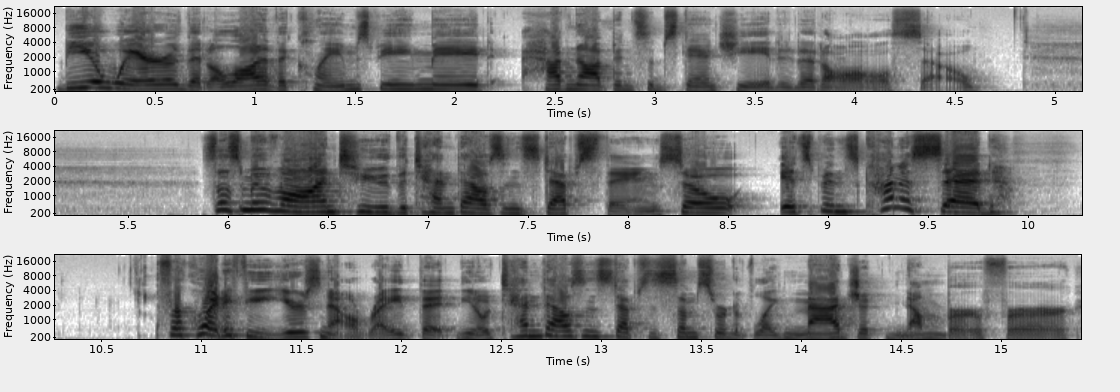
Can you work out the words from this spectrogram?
be aware that a lot of the claims being made have not been substantiated at all. So so let's move on to the 10,000 steps thing. So it's been kind of said for quite a few years now, right? That, you know, 10,000 steps is some sort of like magic number for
